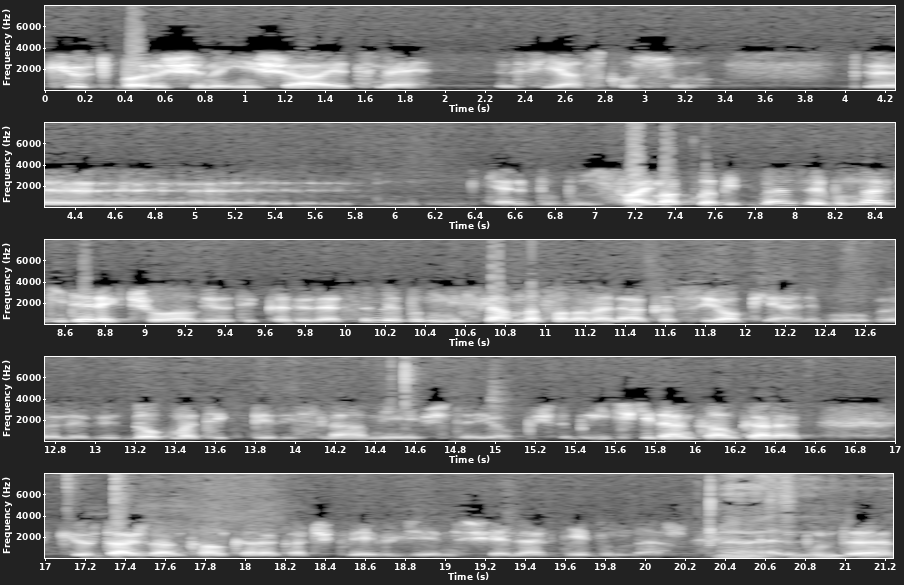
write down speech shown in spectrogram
Kürt barışını inşa etme fiyaskosu, e, yani bu, bu saymakla bitmez ve bunlar giderek çoğalıyor dikkat edersin. Ve bunun İslam'la falan alakası yok. Yani bu böyle bir dogmatik bir İslami işte yok. İşte bu içkiden kalkarak kürtajdan kalkarak açıklayabileceğimiz şeyler değil bunlar. Evet, yani burada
